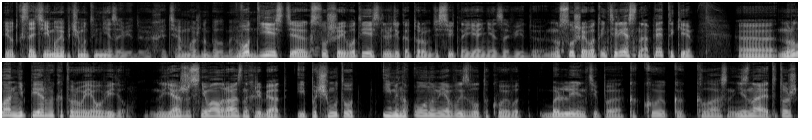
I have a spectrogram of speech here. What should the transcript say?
И вот, кстати, ему я почему-то не завидую, хотя можно было бы. Вот есть, э, слушай, вот есть люди, которым действительно я не завидую. Ну, слушай, вот интересно, опять-таки, э, Нурлан не первый, которого я увидел. Я же снимал разных ребят, и почему-то вот именно он у меня вызвал такой вот, блин, типа, какой как классно. Не знаю, это тоже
